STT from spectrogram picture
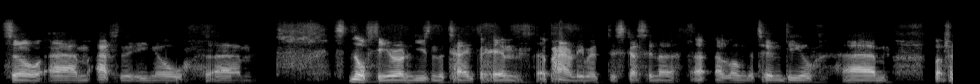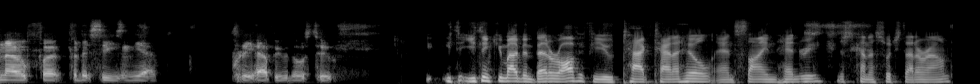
So um, absolutely no um, no fear on using the tag for him. Apparently, we're discussing a, a, a longer term deal. Um, but for now, for, for this season, yeah, pretty happy with those two. You, th- you think you might have been better off if you tagged Tannehill and signed Henry? Just kind of switch that around.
